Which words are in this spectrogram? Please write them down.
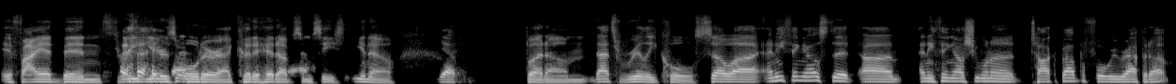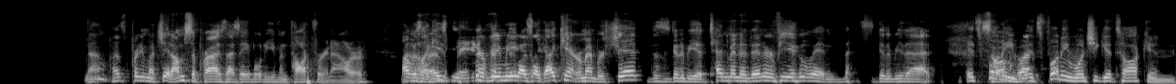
If I had been 3 years older, I could have hit up some CC, you know. Yep. But um that's really cool. So uh anything else that uh, anything else you want to talk about before we wrap it up? No, that's pretty much it. I'm surprised I was able to even talk for an hour. I was no, like, he's going to interview me. I was like, I can't remember shit. This is going to be a 10 minute interview and that's going to be that. It's so funny. It's funny once you get talking,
